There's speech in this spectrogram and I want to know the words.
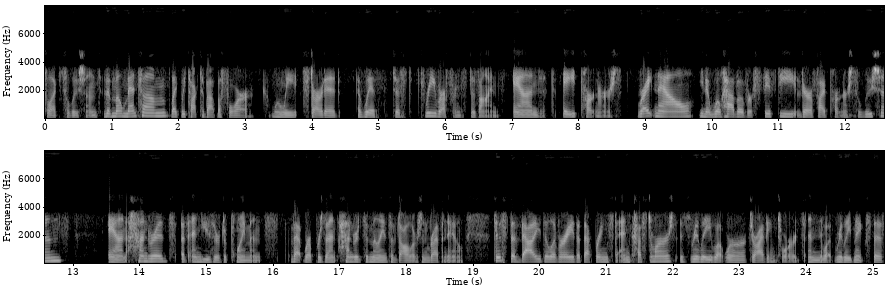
Select Solutions. The momentum, like we talked about before when we started, with just three reference designs and eight partners. Right now, you know, we'll have over 50 verified partner solutions and hundreds of end user deployments that represent hundreds of millions of dollars in revenue just the value delivery that that brings to end customers is really what we're driving towards and what really makes this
